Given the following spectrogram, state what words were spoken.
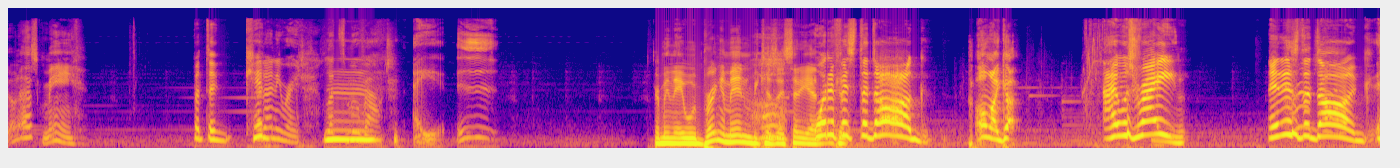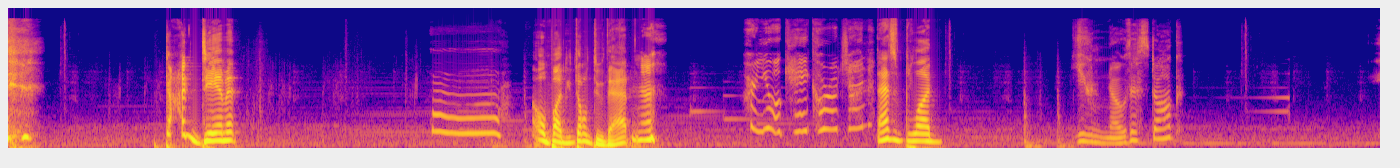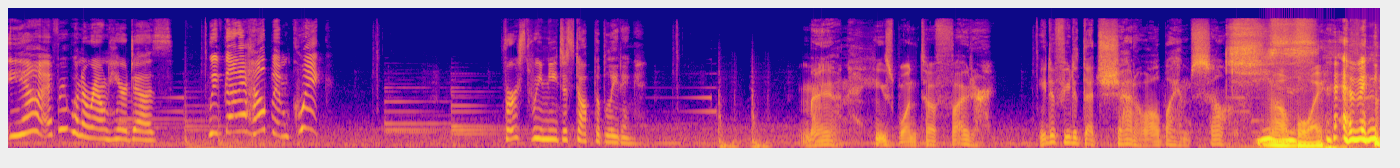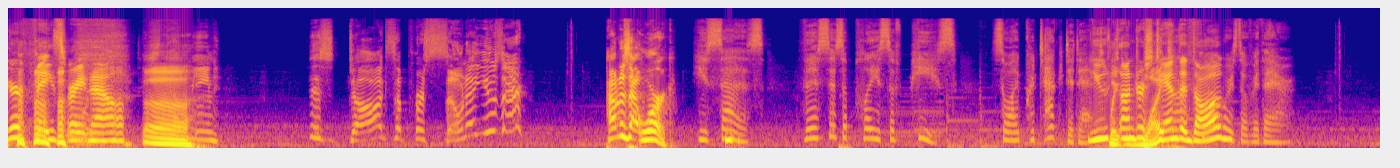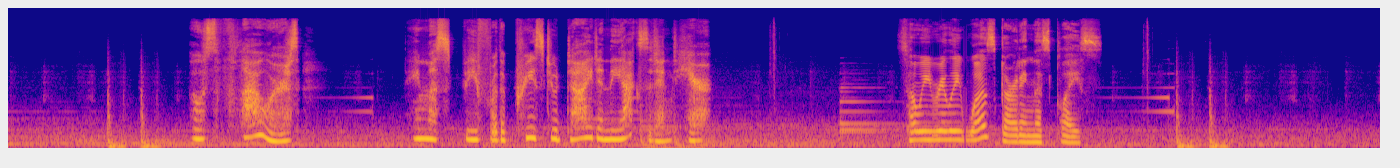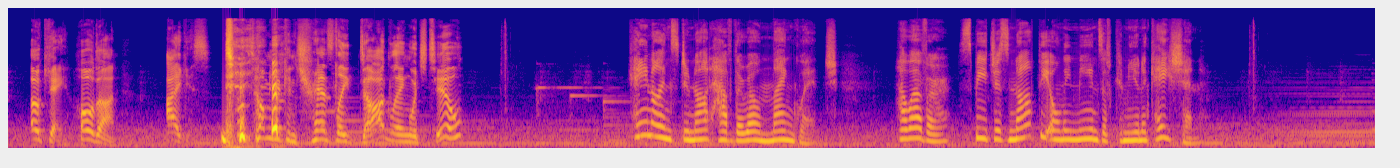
Don't ask me. But the kid. At any rate, let's move Mm, out. I, I mean, they would bring him in because they said he had. what if it's the dog? Oh my god! I was right. It is the dog. God damn it! Oh, buddy, don't do that. Are you okay, Koro-chan? That's blood. You know this dog? Yeah, everyone around here does. We've got to help him, quick! First, we need to stop the bleeding. Man, he's one tough fighter. He defeated that Shadow all by himself. Oh boy. Evan, your face right now. Uh, I mean, this dog's a persona user? how does that work? He says, this is a place of peace, so I protected it. You Wait, understand There the are dog? flowers over there. Those flowers, they must be for the priest who died in the accident here. So he really was guarding this place. Okay, hold on. Aigis, tell me you can translate dog language too. Canines do not have their own language. However, speech is not the only means of communication.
